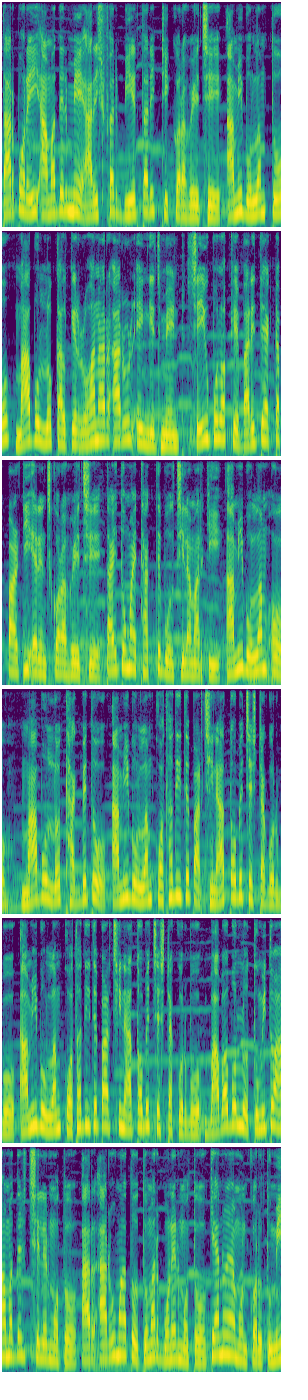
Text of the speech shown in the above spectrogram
তারপরেই আমাদের মেয়ে আরিশফার বিয়ের তারিখ ঠিক করা হয়েছে। আমি বললাম, তো? মা বলল, কালকে রোহানার আরুর এঙ্গেজমেন্ট সেই উপলক্ষে বাড়িতে একটা পার্টি অ্যারেঞ্জ করা হয়েছে। তাই তোমায় থাকতে বলছিলাম আর কি। আমি বললাম ও মা বলল, থাকবে তো? আমি বললাম, কথা দিতে পারছি না, তবে চেষ্টা করব। আমি বললাম, কথা দিতে পারছি না, তবে চেষ্টা করব। বাবা বলল, তুমি তো আমাদের ছেলের মতো, আর আরু মা তো তোমার বোনের মতো। কেন এমন করো তুমি?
